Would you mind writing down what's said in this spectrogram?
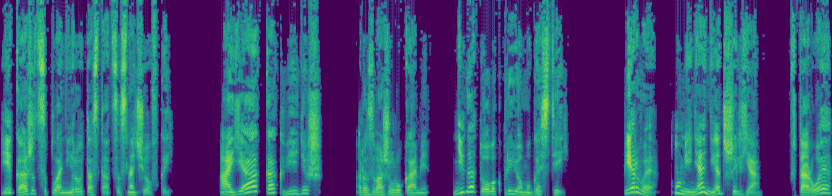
И, кажется, планирует остаться с ночевкой. А я, как видишь, развожу руками, не готова к приему гостей. Первое, у меня нет жилья. Второе,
